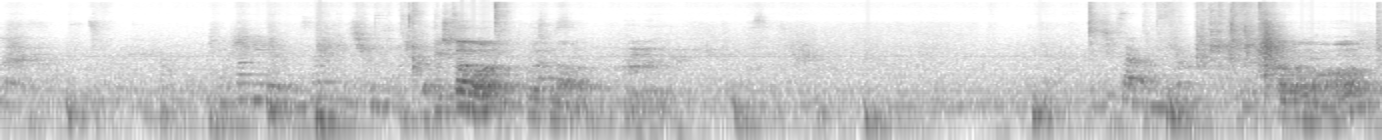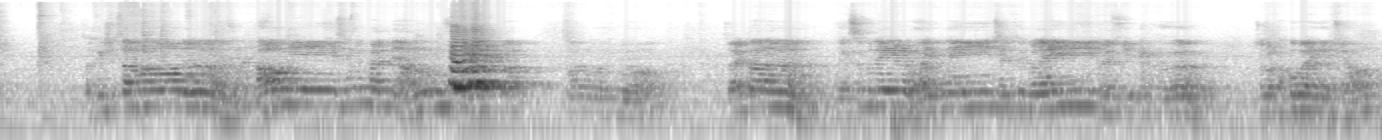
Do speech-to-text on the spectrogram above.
김밥이 이상하게 지금. 자 114번 보겠습니다. 14번이요? 114번이요. 자 114번은 다음이 생각할 때 양수값 구하는 거거든요. 자 일단은 x분의 1, y분의 2, z분의 1이 될 수 있게끔 저걸 바꿔봐야겠죠.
